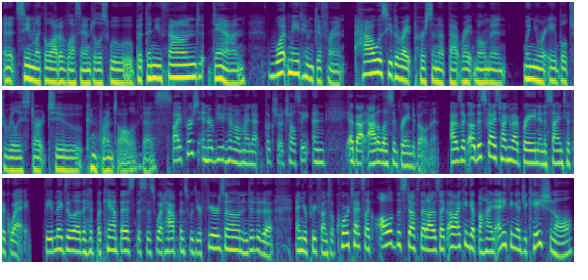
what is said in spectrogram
And it seemed like a lot of Los Angeles woo woo. But then you found Dan. What made him different? How was he the right person at that right moment when you were able to really start to confront all of this? I first interviewed him on my Netflix show, Chelsea, and about adolescent brain development. I was like, oh, this guy's talking about brain in a scientific way. The amygdala, the hippocampus, this is what happens with your fear zone and da da da, and your prefrontal cortex, like all of the stuff that I was like, oh, I can get behind anything educational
